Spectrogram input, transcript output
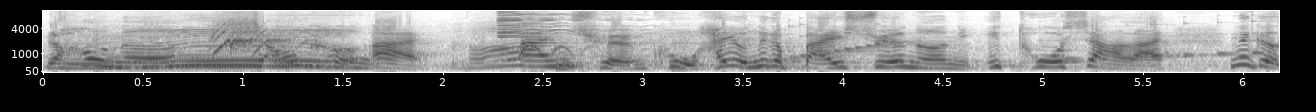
然后呢，小可爱、安全裤，还有那个白靴呢，你一脱下来，那个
